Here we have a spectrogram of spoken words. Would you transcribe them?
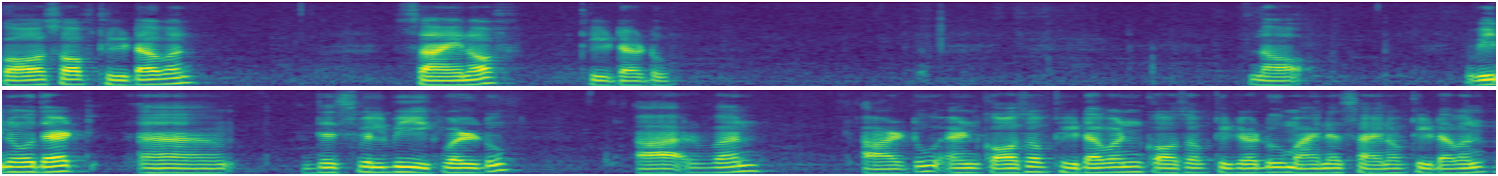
cos of theta 1 sine of theta 2 now we know that uh, this will be equal to r1 r2 and cos of theta 1 cos of theta 2 minus sine of theta 1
